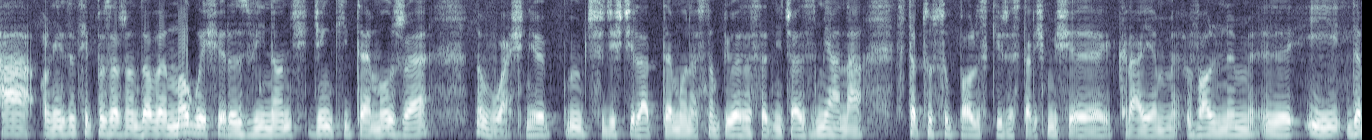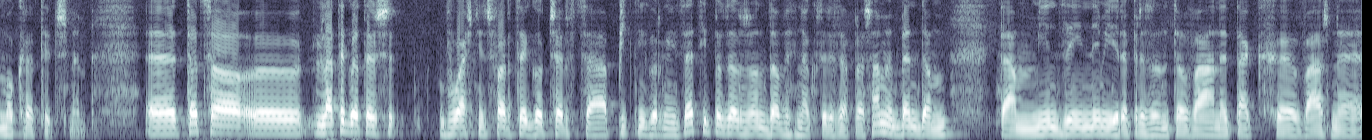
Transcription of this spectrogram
a organizacje pozarządowe mogły się rozwinąć dzięki temu, że no właśnie m, 30 lat temu nastąpiła zasadnicza zmiana statusu Polski, że staliśmy się krajem wolnym y, i demokratycznym. E, To, co e, dlatego też właśnie 4 czerwca piknik organizacji pozarządowych, na który zapraszamy. Będą tam między innymi reprezentowane tak ważne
